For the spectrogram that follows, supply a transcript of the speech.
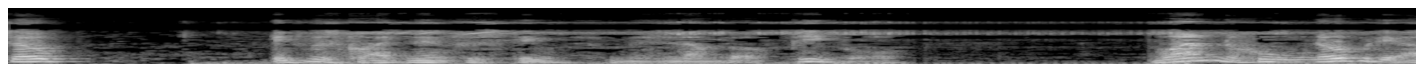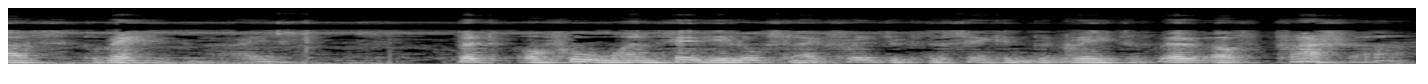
so it was quite an interesting number of people. One whom nobody else recognized, but of whom one said he looks like Frederick II the Great of, uh, of Prussia,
